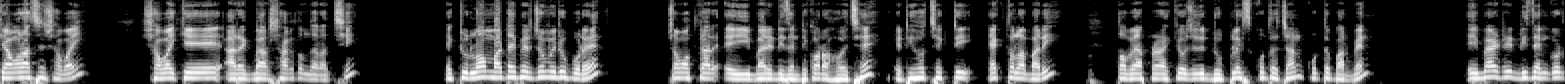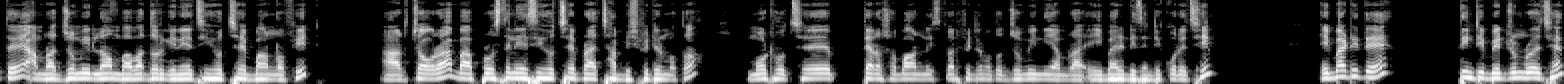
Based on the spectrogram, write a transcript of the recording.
কেমন আছেন সবাই? সবাইকে আরেকবার স্বাগতম জানাচ্ছি। একটু লম্বা টাইপের জমির উপরে চমৎকার এই বাড়ির ডিজাইনটি করা হয়েছে। এটি হচ্ছে একটি একতলা বাড়ি। তবে আপনারা কেউ যদি ডুপ্লেক্স করতে চান, করতে পারবেন। এই বাড়িটির ডিজাইন করতে আমরা জমির লম্বা বা দৈর্ঘ্যে নিয়েছি হচ্ছে বান্ন ফিট। আর চওড়া বা প্রস্তে নিয়েছি হচ্ছে প্রায় ছাব্বিশ ফিটের মতো। মোট হচ্ছে তেরোশো বাউন্ন স্কোয়ার ফিটের মতো জমি নিয়ে আমরা এই বাড়ির ডিজাইনটি করেছি। এই বাড়িটিতে তিনটি বেডরুম রয়েছে,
